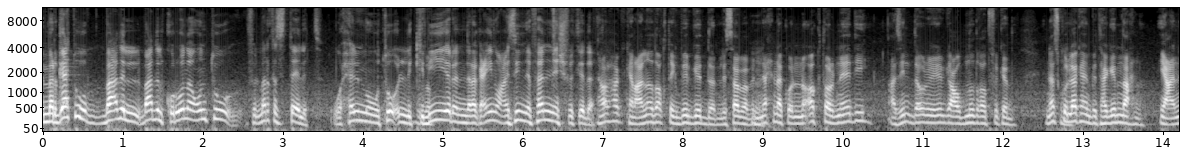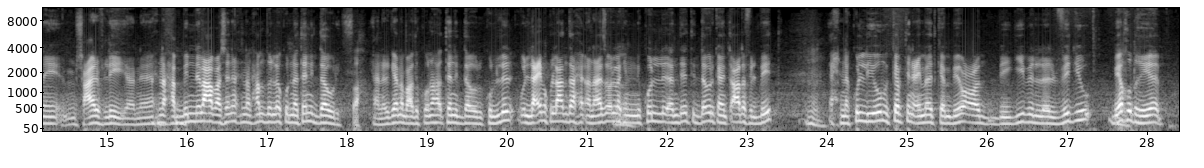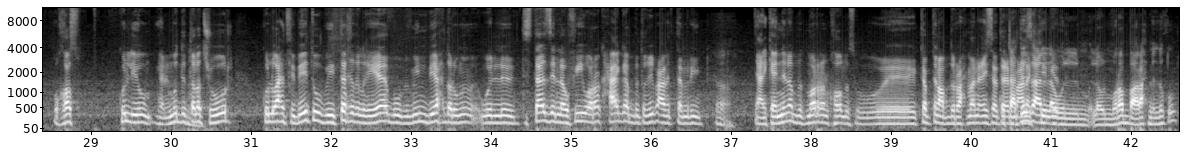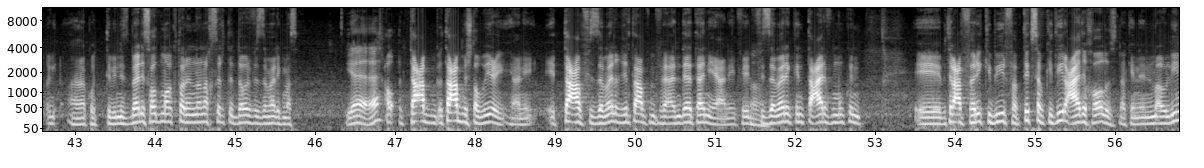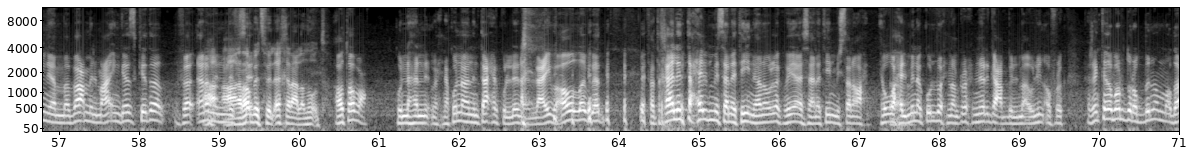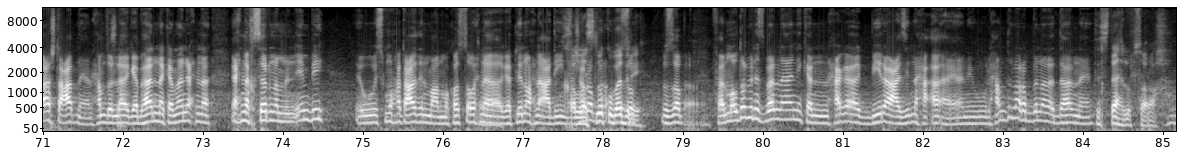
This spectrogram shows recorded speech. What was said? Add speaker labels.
Speaker 1: اما رجعتوا بعد ال... بعد الكورونا وانتوا في المركز الثالث وحلم وتقل كبير ان راجعين وعايزين نفنش في كده.
Speaker 2: أول حاجة كان علينا ضغط كبير جدا لسبب. إن إحنا كنا أكتر نادي عايزين الدوري يرجع وبنضغط في كده. الناس كلها كانت بتهاجمنا إحنا. يعني مش عارف ليه. يعني إحنا حابين نلعب عشان إحنا الحمد لله كنا تاني الدوري.
Speaker 1: صح.
Speaker 2: يعني رجعنا بعد كورونا تاني الدوري. كل واللعيبة كلها عندها حق. أنا عايز أقول لك. إن كل أندية الدوري كانت قاعدة في البيت. إحنا كل يوم الكابتن عماد كان بيقعد بيجيب ال- الفيديو بياخد غياب وخصم. كل يوم يعني لمدة ثلاث شهور كل واحد في بيته بيتاخد الغياب ومين بيحضر ومين واللي بتستأذن لو في وراك حاجة بتغيب عن التمرين
Speaker 1: آه.
Speaker 2: يعني كأننا بنتمرن خالص وكابتن عبد الرحمن عيسى تعب معانا
Speaker 1: هتزعل لو. لو المربع راح منكم.
Speaker 2: أنا كنت بالنسبة لي صدمة أكتر إن أنا خسرت الدوري في الزمالك مثلا
Speaker 1: ياه
Speaker 2: تعب تعب مش طبيعي يعني التعب في الزمالك غير تعب في أندية تانية يعني في,
Speaker 1: آه.
Speaker 2: في الزمالك أنت عارف ممكن بتلعب فريق كبير فبتكسب كتير عادي خالص. لكن المقاولين لما بعمل معاه إنجاز كده فانا من
Speaker 1: عربت في الآخر على نقطة.
Speaker 2: آه طبعا. كنا هن... إحنا كنا هننتحر كلنا اللعيبة. آه والله بجد. فتخيل أنت حلم سنتين. أنا أقول لك هي سنتين مش سنة واحدة. هو. حلمنا كله إحنا نروح نرجع بالمقاولين أفريقيا. عشان كده برضو ربنا ما ضيعش تعبنا. يعني الحمد لله جابها لنا كمان. إحنا إحنا خسرنا من إنبي. وسموحة تعادل مع المقصه وإحنا
Speaker 1: آه.
Speaker 2: جات لنا وإحنا قاعدين.
Speaker 1: خلص لكم بدري.
Speaker 2: بالظبط.
Speaker 1: آه.
Speaker 2: فالموضوع بالنسبة لنا يعني كان حاجة كبيرة عايزين نحققها يعني والحمد لله ربنا اداها لنا يعني.
Speaker 1: تستاهلوا بصراحة.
